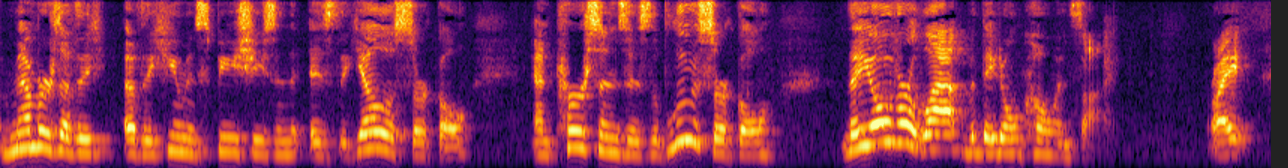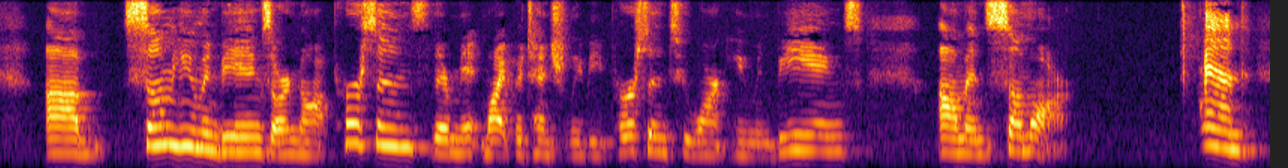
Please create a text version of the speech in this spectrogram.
members of the of the human species is the yellow circle and persons is the blue circle, they overlap but they don't coincide, right? Um, some human beings are not persons. There may, might potentially be persons who aren't human beings, um, and some are. And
